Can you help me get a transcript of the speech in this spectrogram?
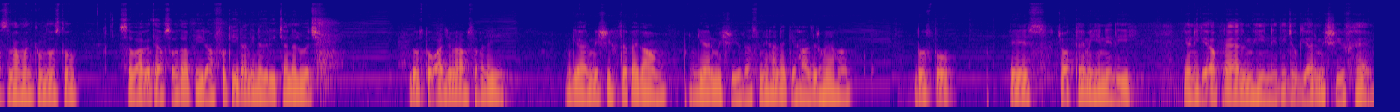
ਅਸਲਾਮ ਵਾਲੇਕੁਮ ਦੋਸਤੋ। ਸਵਾਗਤ ਹੈ ਆਪ ਸਭ ਦਾ ਪੀਰਾਂ ਫਕੀਰਾਂ ਦੀ ਨਗਰੀ ਚੈਨਲ ਵਿੱਚ। ਦੋਸਤੋ, ਅੱਜ ਮੈਂ ਆਪ ਸਭ ਲਈ 11ਵੀਂ ਸ਼ਰੀਫ ਦਾ ਪੈਗਾਮ 11ਵੀਂ ਸ਼ਰੀਫ ਦਾ ਸੁਨੇਹਾ ਲੈ ਕੇ ਹਾਜ਼ਰ ਹੋਇਆ ਹਾਂ। ਦੋਸਤੋ, ਇਸ ਚੌਥੇ ਮਹੀਨੇ ਦੀ, ਯਾਨੀ ਕਿ ਅਪ੍ਰੈਲ ਮਹੀਨੇ ਦੀ ਜੋ 11ਵੀਂ ਸ਼ਰੀਫ ਹੈ,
